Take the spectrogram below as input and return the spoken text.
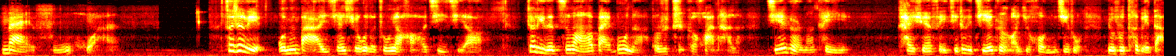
脉浮缓。在这里，我们把以前学过的中药好好记一记啊。这里的紫菀和百部呢，都是止咳化痰了。桔梗呢，可以开宣肺气。这个桔梗啊，以后我们记住，用处特别大，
